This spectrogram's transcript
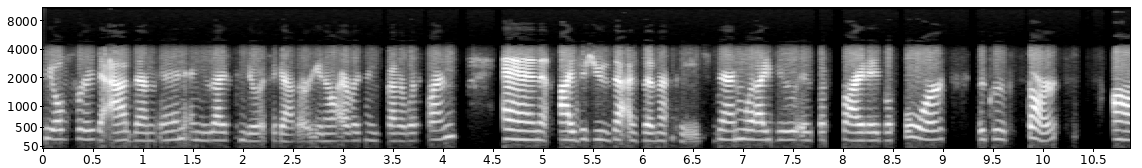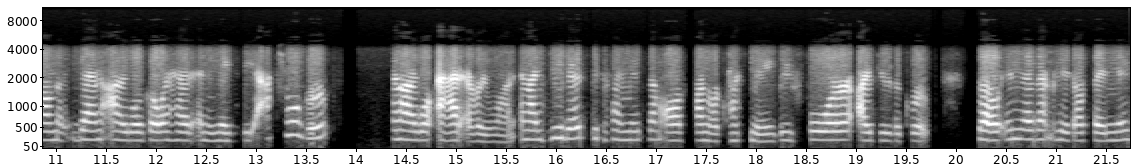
Feel free to add them in, and you guys can do it together. You know, everything's better with friends. And I just use that as the event page. Then what I do is the Friday before the group starts, um, then I will go ahead and make the actual group and I will add everyone. And I do this because I make them all friend request me before I do the group. So in the event page, I'll say, make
